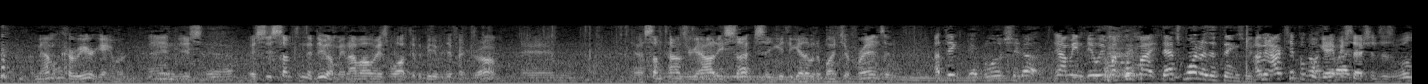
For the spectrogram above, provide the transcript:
I mean, I'm a career gamer, and it's it's just something to do. I mean, I've always walked to the beat of a different drum, and you know, sometimes reality sucks. So you get together with a bunch of friends, and I think it blow shit up. yeah, I mean, we might, we might That's one of the things we do. I mean, our typical gaming sessions is we'll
